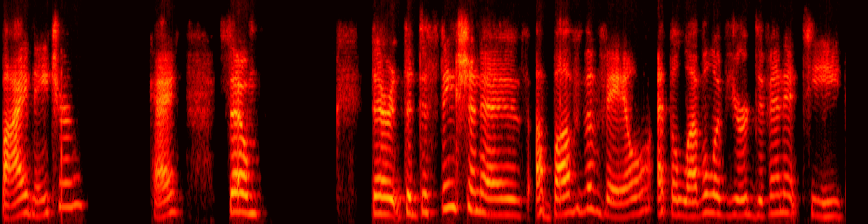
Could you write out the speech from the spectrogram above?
by nature. Okay. So there, the distinction is above the veil at the level of your divinity,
